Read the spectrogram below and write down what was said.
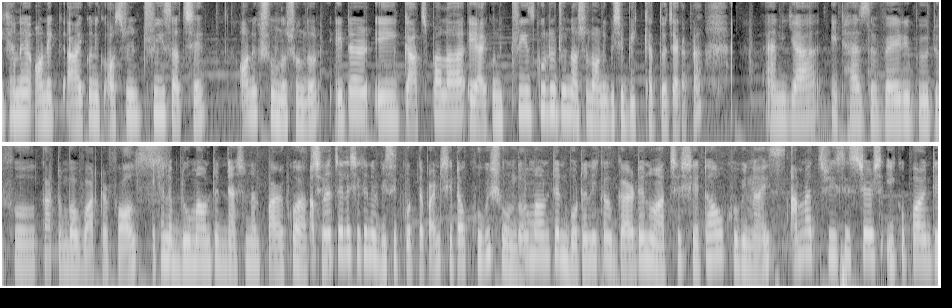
এখানে অনেক আইকনিক অস্ট্রেলিয়ান ট্রিজ আছে। অনেক সুন্দর সুন্দর। এটার এই গাছপালা, এই আইকনিক ট্রিজগুলোর জন্য আসলে অনেক বেশি বিখ্যাত জায়গাটা। And yeah it has a very beautiful Katoomba waterfalls এখানে ব্লু মাউন্টেন ন্যাশনাল পার্কও আছে। আপনারা চাইলে সেখানে ভিজিট করতে পারেন, সেটাও খুবই সুন্দর। ব্লু মাউন্টেন বোটানিক্যাল গার্ডেনও আছে, সেটাও খুবই নাইস আমরা থ্রি সিস্টার্স ইকো পয়েন্টে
